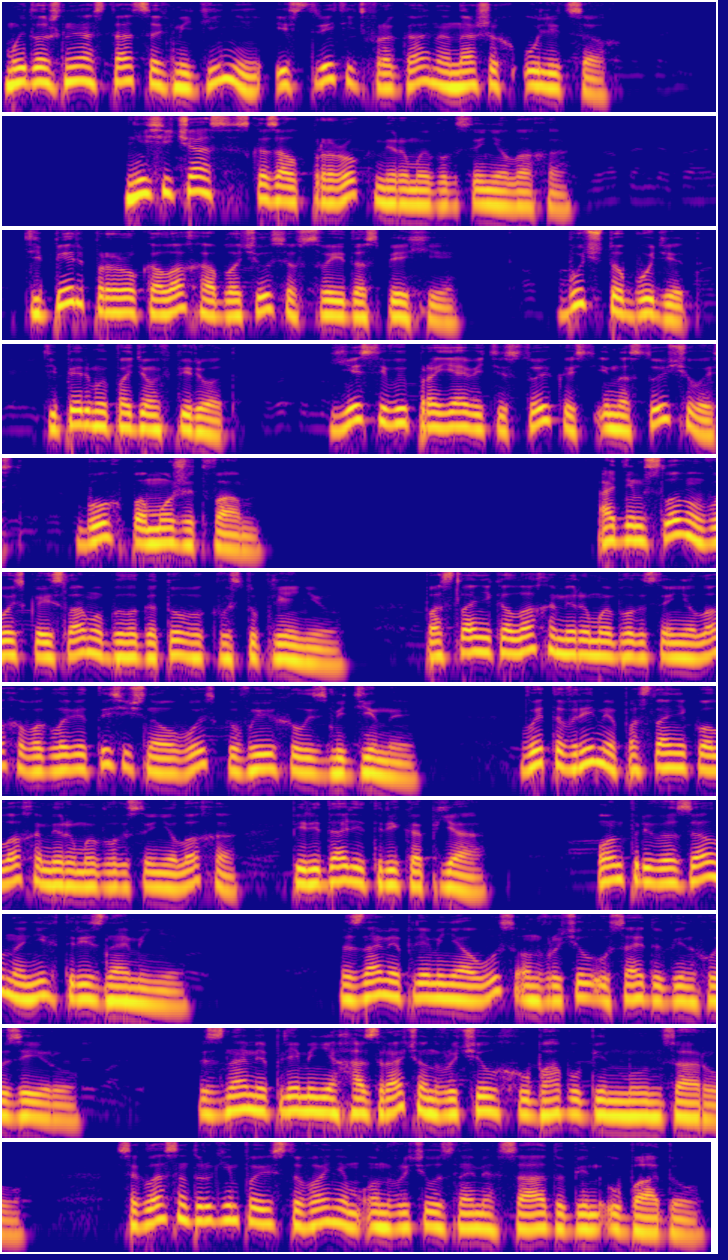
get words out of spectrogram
Мы должны остаться в Медине и встретить врага на наших улицах. «Не сейчас», — сказал пророк, мир ему и благословение Аллаха. Теперь пророк Аллаха облачился в свои доспехи. Будь что будет, теперь мы пойдем вперед. Если вы проявите стойкость и настойчивость, Бог поможет вам. Одним словом, войско ислама было готово к выступлению. Посланник Аллаха, мир ему и благословение Аллаха, во главе тысячного войска выехал из Медины. В это время посланнику Аллаха, мир ему и благословение Аллаха, передали три копья. Он привязал на них три знамени – Знамя племени Аус он вручил Усайду бин Хузейру. Знамя племени Хазрач он вручил Хубабу бин Мунзару. Согласно другим повествованиям, он вручил знамя Сааду бин Убаду.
